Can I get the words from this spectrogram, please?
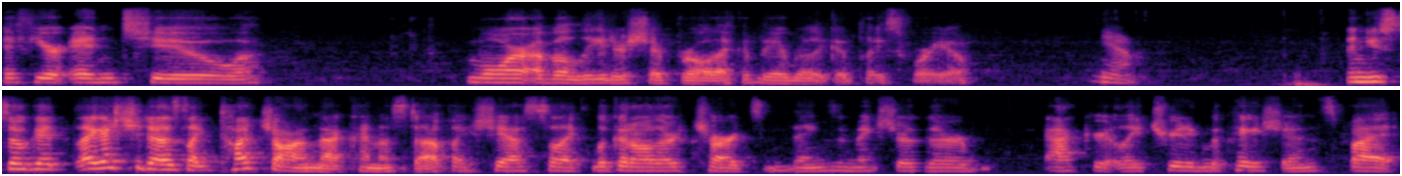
if you're into more of a leadership role, that could be a really good place for you. Yeah. And you still get, I guess she does like touch on that kind of stuff. Like she has to like look at all their charts and things and make sure they're accurately treating the patients, but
